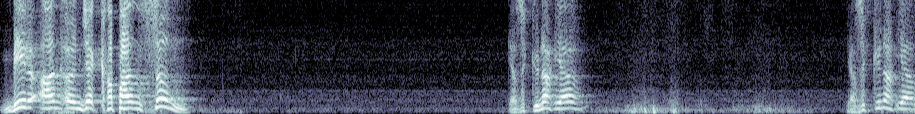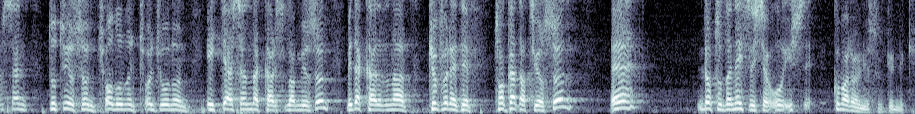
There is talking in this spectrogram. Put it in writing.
Bir an önce kapansın. Yazık günah ya. Yazık günah ya. Sen tutuyorsun çoluğunun çocuğunun ihtiyaçlarını da karşılamıyorsun. Bir de kadına küfür edip tokat atıyorsun. E lotoda neyse işte o işte kumar oynuyorsun günlük.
